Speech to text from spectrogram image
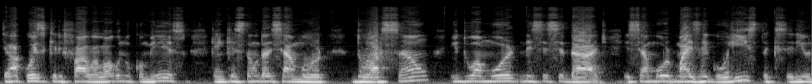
Tem uma coisa que ele fala logo no começo, que é em questão desse amor doação e do amor necessidade. Esse amor mais egoísta, que seria o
